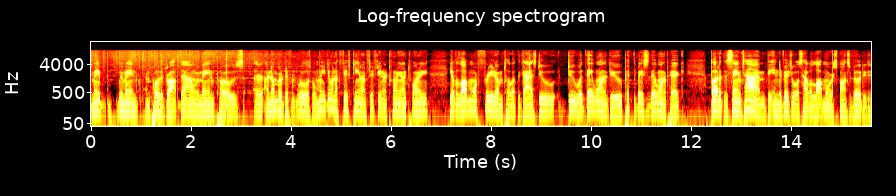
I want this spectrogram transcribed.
may we may impose a drop down. We may impose a, a number of different rules. But when you're doing a 15 on 15 or 20 on 20, you have a lot more freedom to let the guys do do what they want to do, pick the bases they want to pick. But at the same time, the individuals have a lot more responsibility to,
